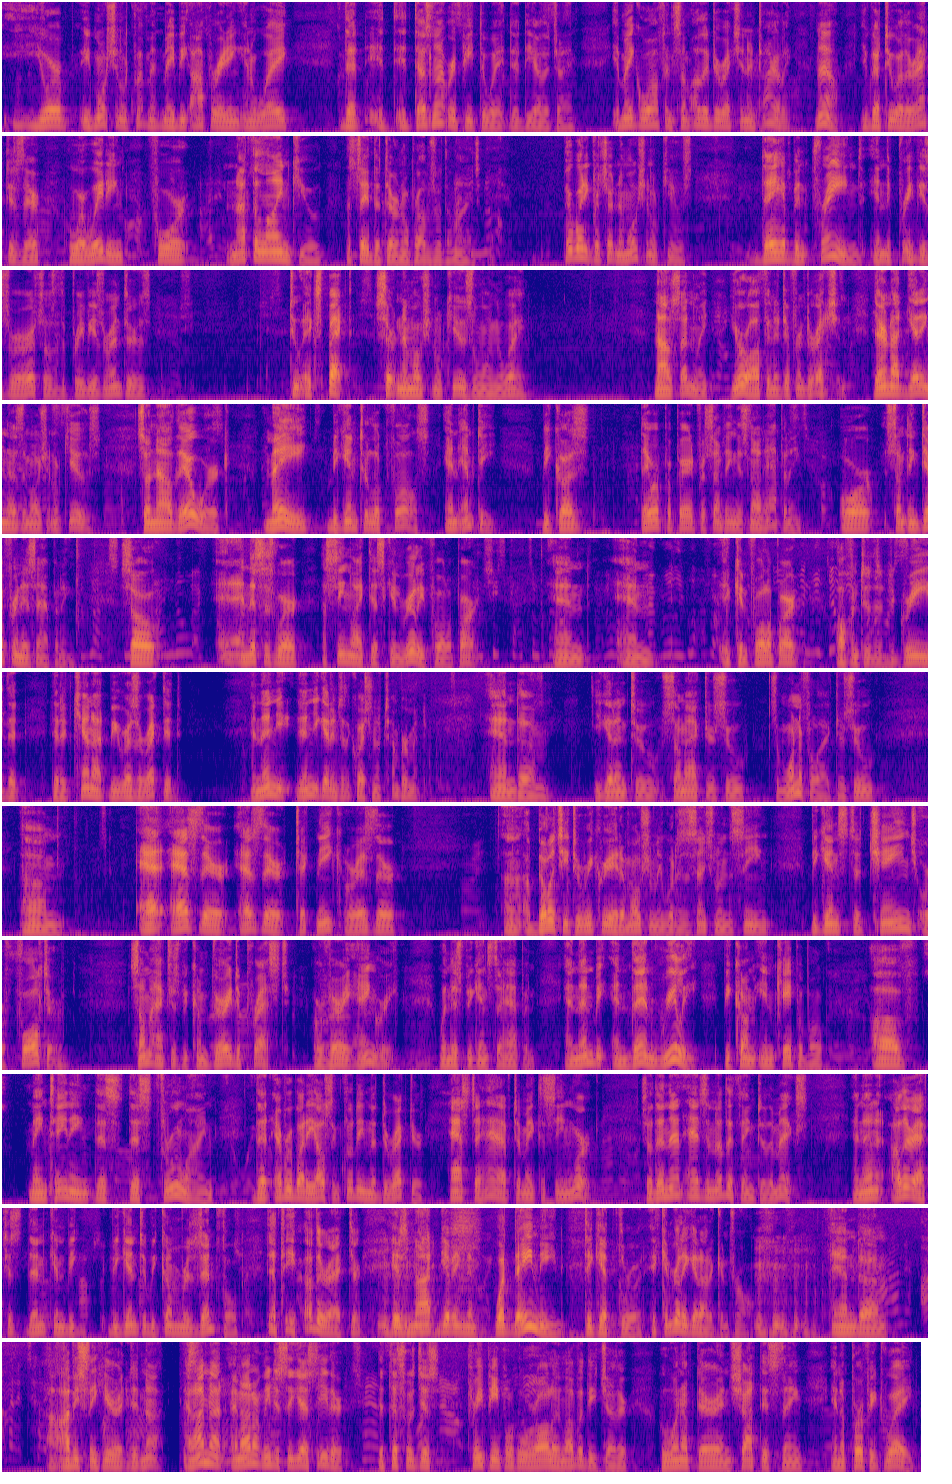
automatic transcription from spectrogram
your emotional equipment may be operating in a way that it, it does not repeat the way it did the other time. It may go off in some other direction entirely. Now, you've got two other actors there who are waiting for not the line cue. Let's say that there are no problems with the lines. They're waiting for certain emotional cues. They have been trained in the previous rehearsals, the previous run throughs, to expect certain emotional cues along the way. Now, suddenly, you're off in a different direction. They're not getting those emotional cues. So now their work may begin to look false and empty because they were prepared for something that's not happening or something different is happening. So, and this is where a scene like this can really fall apart. And, and it can fall apart often to the degree that, that it cannot be resurrected. And then you, then you get into the question of temperament. And um, you get into some actors who, some wonderful actors who, um, a, as their as their technique or as their uh, ability to recreate emotionally what is essential in the scene begins to change or falter, some actors become very depressed or very angry when this begins to happen, and then be, and then really become incapable of maintaining this this through line that everybody else, including the director, has to have to make the scene work. So then that adds another thing to the mix. And then other actors then can be, begin to become resentful that the other actor is not giving them what they need to get through it. It can really get out of control. and um, uh, obviously here it did not. And I'm not, and I don't mean to suggest either that this was just three people who were all in love with each other who went up there and shot this thing in a perfect way.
